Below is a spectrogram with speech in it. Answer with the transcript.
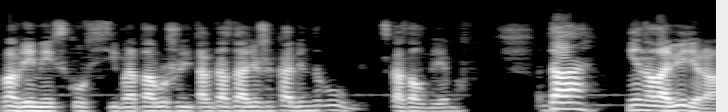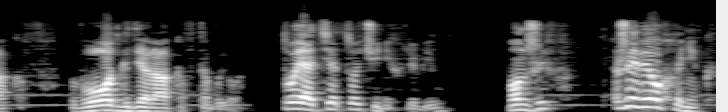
Во время экскурсии мы обнаружили тогда залежи каменного угля, сказал Глебов. Да, и наловили раков. Вот где раков-то было. Твой отец очень их любил. Он жив? «Живеханик,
